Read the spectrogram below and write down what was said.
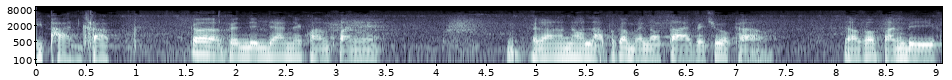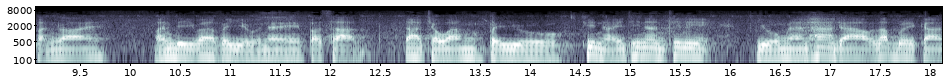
นิพพานครับ ก็เป็นดินแดนในความฝันไง เวลาเรานอนหลับก็เหมือนเราตายไปชั่วคราวเราก็ฝันดีฝันร้าย ฝันดีว่าไปอยู่ในปราสาทราชวังไปอยู่ที่ไหนที่นั่นที่นี่อยู่โรงแรมห้าดาว รับบริการ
